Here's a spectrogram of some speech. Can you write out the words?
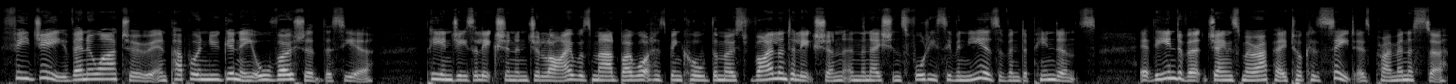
Fiji, Vanuatu, and Papua New Guinea all voted this year. PNG's election in July was marred by what has been called the most violent election in the nation's 47 years of independence. At the end of it, James Marape took his seat as Prime Minister.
